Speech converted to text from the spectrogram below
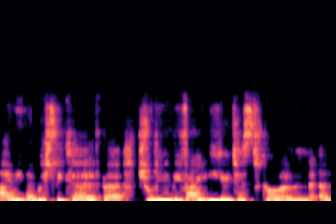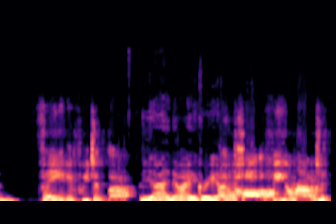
I mean, I wish we could, but surely we'd be very egotistical and and vain if we did that. Yeah, no, I agree. Like part of being around a,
